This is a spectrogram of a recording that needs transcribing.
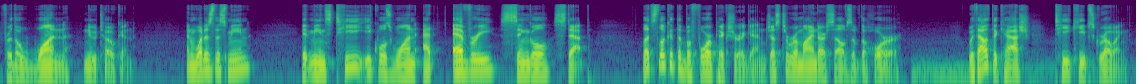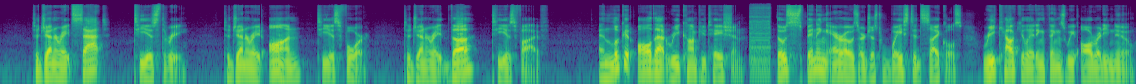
for the one new token. And what does this mean? It means t equals 1 at every single step. Let's look at the before picture again, just to remind ourselves of the horror. Without the cache, t keeps growing. To generate sat, t is 3. To generate on, t is 4. To generate the, t is 5. And look at all that recomputation. Those spinning arrows are just wasted cycles, recalculating things we already knew.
